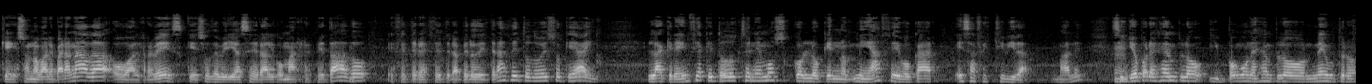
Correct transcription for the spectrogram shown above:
que eso no vale para nada, o al revés, que eso debería ser algo más respetado, etcétera, etcétera. Pero detrás de todo eso que hay, la creencia que todos tenemos con lo que me hace evocar esa festividad, ¿vale? Si mm. yo, por ejemplo, y pongo un ejemplo neutro,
